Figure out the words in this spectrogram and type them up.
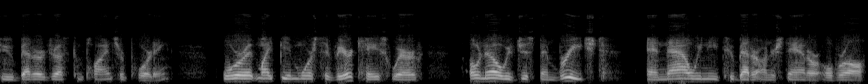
to better address compliance reporting. Or it might be a more severe case where, oh no, we've just been breached and now we need to better understand our overall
